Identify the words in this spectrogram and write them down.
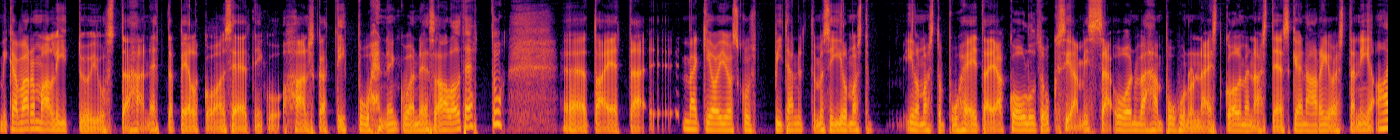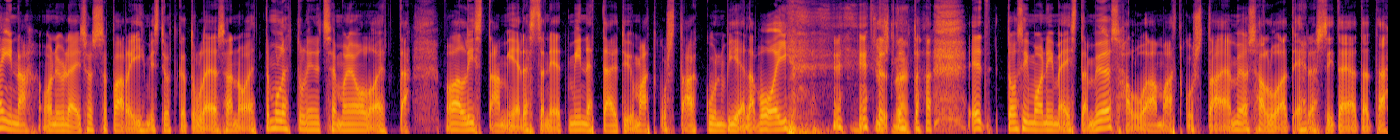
mikä varmaan liittyy just tähän, että pelko on se, että niinku hanskat tippuu ennen kuin on edes aloitettu. tai että mäkin olen joskus pitänyt tämmöisiä ilmasto ilmastopuheita ja koulutuksia, missä olen vähän puhunut näistä kolmen asteen skenaarioista, niin aina on yleisössä pari ihmistä, jotka tulee sanoa, että mulle tuli nyt semmoinen olo, että mä vaan listaan mielessäni, että minne täytyy matkustaa, kun vielä voi. tota, et tosi moni meistä myös haluaa matkustaa ja myös haluaa tehdä sitä ja tätä.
